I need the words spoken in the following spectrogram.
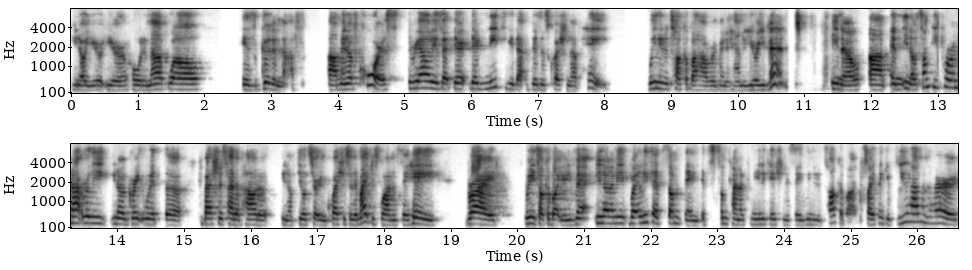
you know you're you're holding up well is good enough. Um, and of course, the reality is that there, there needs to be that business question of, hey, we need to talk about how we're going to handle your event. You know, um, and you know, some people are not really, you know, great with the compassionate side of how to, you know, field certain questions. So they might just go out and say, hey, bride, we need to talk about your event. You know what I mean? But at least that's something. It's some kind of communication to say we need to talk about it. So I think if you haven't heard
